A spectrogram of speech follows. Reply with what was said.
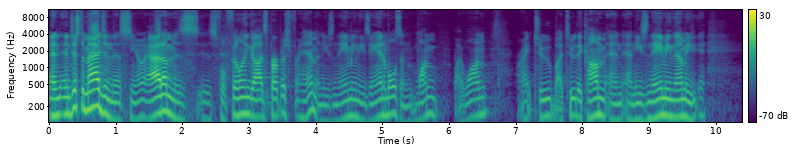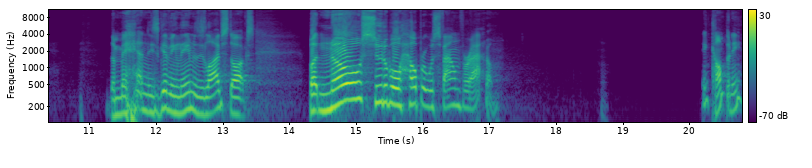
And, and just imagine this you know, Adam is, is fulfilling God's purpose for him, and he's naming these animals, and one by one, right, two by two, they come, and, and he's naming them. He, the man, he's giving names to these livestock, but no suitable helper was found for Adam. In company,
